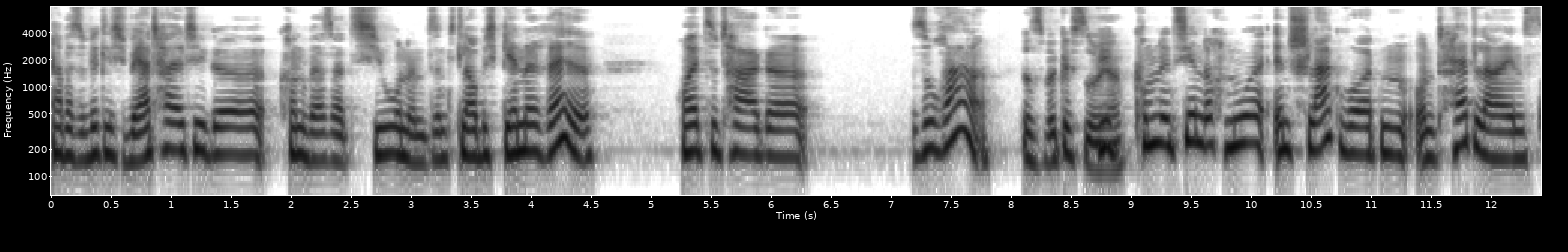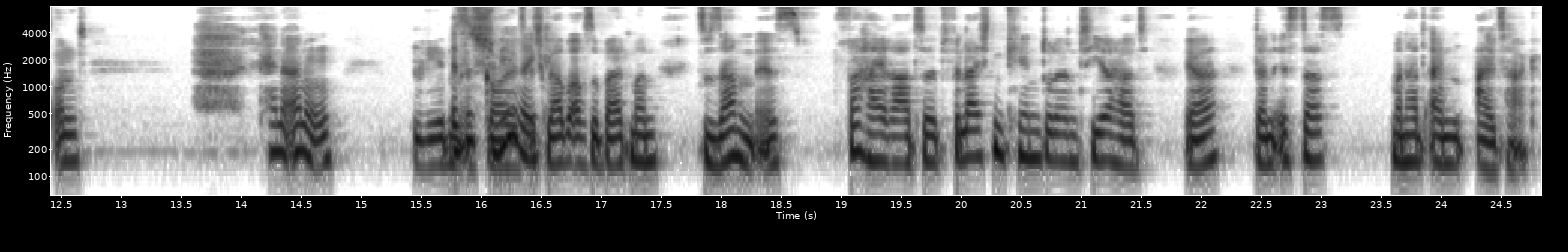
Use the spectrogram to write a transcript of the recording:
aber so wirklich werthaltige Konversationen sind, glaube ich, generell heutzutage so rar. Das ist wirklich so, Wir ja. kommunizieren doch nur in Schlagworten und Headlines und keine Ahnung. Reden Es ist Gold. schwierig. Ich glaube auch, sobald man zusammen ist, verheiratet, vielleicht ein Kind oder ein Tier hat, ja, dann ist das, man hat einen Alltag.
